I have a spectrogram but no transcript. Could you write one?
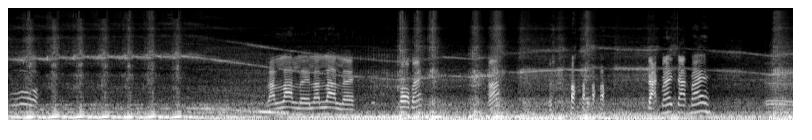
โอ้ ลั่นลั่นเลยลั่นลั่นเลยชอบไหมฮะจัดไหมจัดไหมเออ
